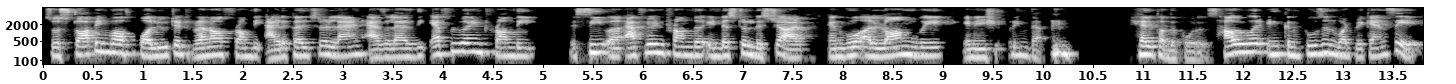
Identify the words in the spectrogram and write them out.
So stopping of polluted runoff from the agricultural land as well as the effluent from the sea uh, affluent from the industrial discharge can go a long way in ensuring the health of the corals. However, in conclusion, what we can say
